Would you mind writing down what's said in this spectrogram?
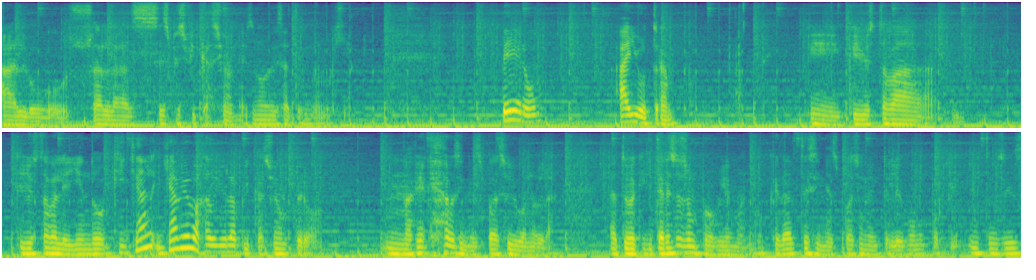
a, los, a las especificaciones ¿no? de esa tecnología. Pero hay otra eh, que yo estaba que yo estaba leyendo que ya, ya había bajado yo la aplicación pero me había quedado sin espacio y bueno la, tuve que quitar. Eso es un problema, ¿no? Quedarte sin espacio en el teléfono porque entonces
